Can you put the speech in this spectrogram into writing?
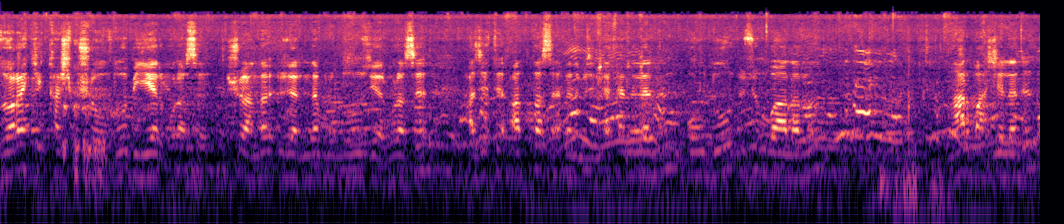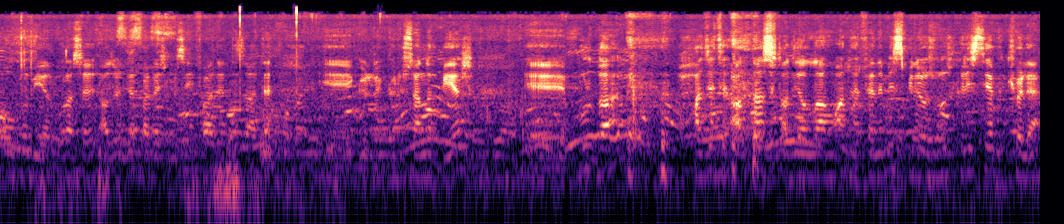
zoraki kaçmış olduğu bir yer burası. Şu anda üzerinde bulunduğumuz yer burası. Hazreti Atlas Efendimizin efendilerinin olduğu üzüm bağlarının nar bahçelerinin olduğu bir yer. Burası az önce kardeşimiz ifade etti zaten. E, güllük gülistanlık bir yer. E, burada Hazreti Atlas radıyallahu anh Efendimiz biliyorsunuz Hristiyan bir köle.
